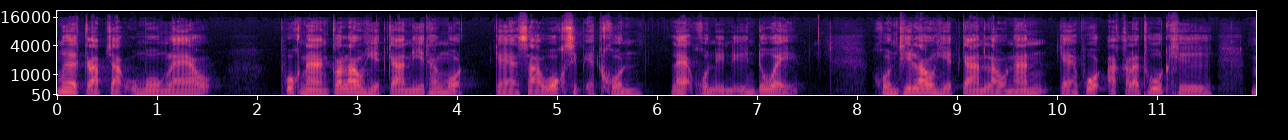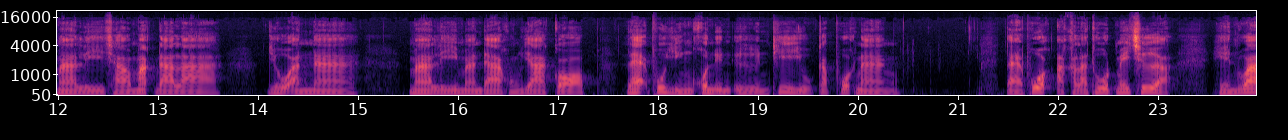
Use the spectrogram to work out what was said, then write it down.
เมื่อกลับจากอุโมงค์แล้ว พวกนางก็เล่าเหตุการณ์นี้ทั้งหมด แก่สาวก 11 คน และคนอื่นๆด้วย คนที่เล่าเหตุการณ์เหล่านั้น แก่พวกอัครทูตคือ มารีชาวมักดาลา โยอันนา มารีมารดาของยากอบ และผู้หญิงคนอื่นๆที่อยู่กับพวกนาง แต่พวกอัครทูตไม่เชื่อ เห็นว่า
